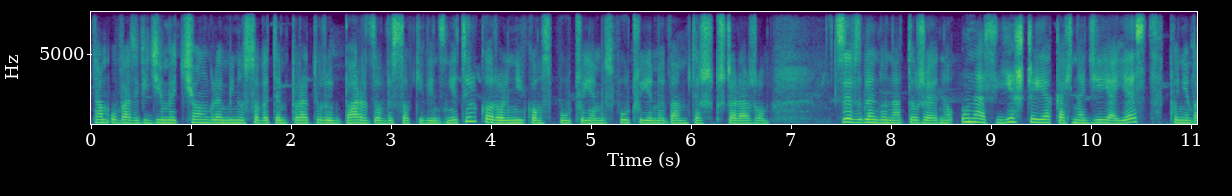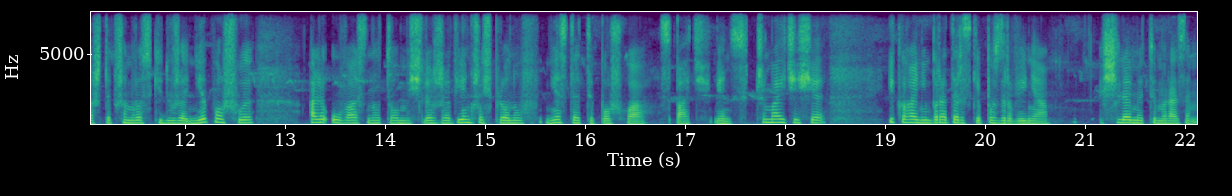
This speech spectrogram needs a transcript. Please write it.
Tam u Was widzimy ciągle minusowe temperatury bardzo wysokie, więc nie tylko rolnikom współczujemy, współczujemy Wam też pszczelarzom. Ze względu na to, że no, u nas jeszcze jakaś nadzieja jest, ponieważ te przemrozki duże nie poszły, ale u Was, no to myślę, że większość plonów niestety poszła spać. Więc trzymajcie się i kochani, braterskie pozdrowienia ślemy tym razem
